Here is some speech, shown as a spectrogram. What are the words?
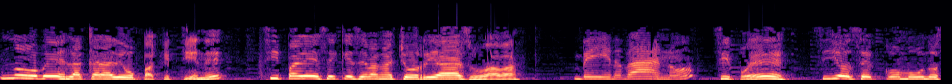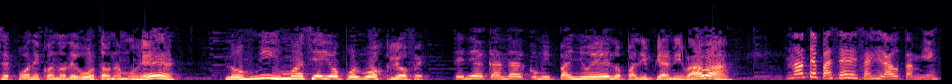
¿No ves la cara de opa que tiene? Sí parece que se van a chorrear su baba. ¿Verdad, no? Sí, pues. Si yo sé cómo uno se pone cuando le gusta a una mujer. Lo mismo hacía yo por vos, Cleofe. Tenía que andar con mi pañuelo para limpiar mi baba. No te pases de exagerado también.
